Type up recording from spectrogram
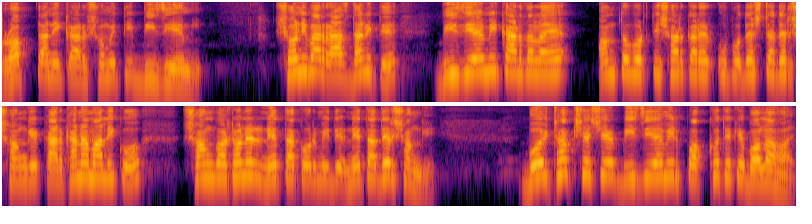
রপ্তানিকার সমিতি বিজিএমই। শনিবার রাজধানীতে বিজিএমই কার্যালয়ে অন্তর্বর্তী সরকারের উপদেষ্টাদের সঙ্গে কারখানা মালিক ও সংগঠনের নেতাকর্মীদের নেতাদের সঙ্গে বৈঠক শেষে বিজিএমির পক্ষ থেকে বলা হয়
